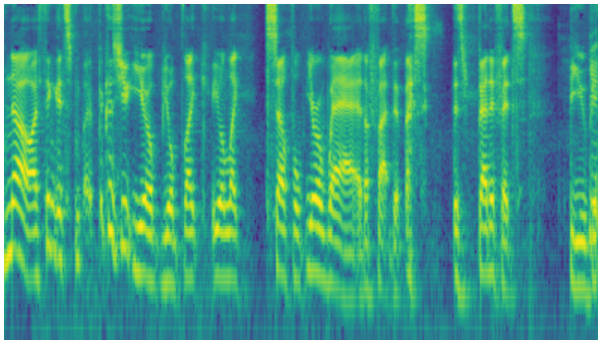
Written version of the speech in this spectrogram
no, I think it's because you you're you're like you're like self you're aware of the fact that there's there's benefits for you being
